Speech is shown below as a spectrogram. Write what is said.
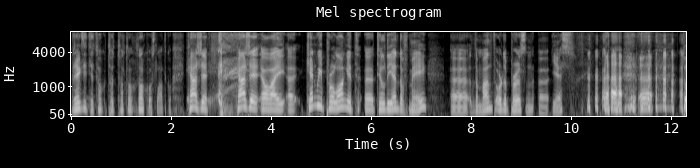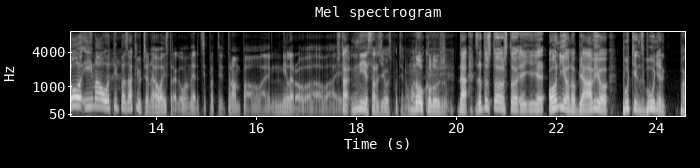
Brexit je to, to, to, to, toliko slatko. Kaže, kaže ovaj, uh, can we prolong it uh, till the end of May? Uh, the month or the person? Uh, yes. To ima ovo tipa zaključena je ova istraga u Americi protiv Trumpa, ovaj Millerova, ovaj Šta, nije sarađivo s Putinom. a? no collusion. Da, zato što, što je on i on objavio Putin zbunjen pa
